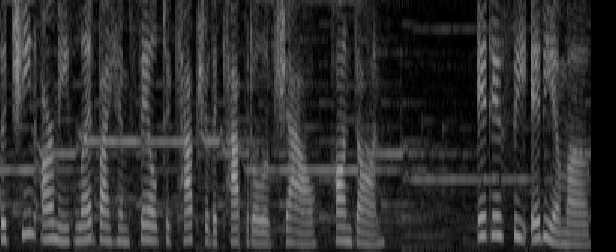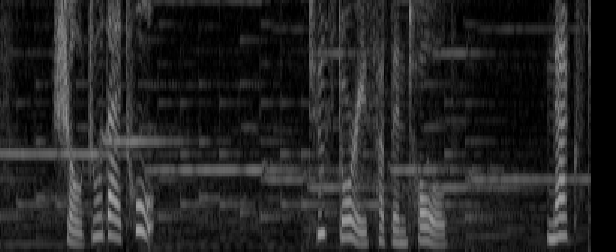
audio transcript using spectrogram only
the Qin army led by him failed to capture the capital of Zhao, Handan. It is the idiom of 守株待兔. Two stories have been told. Next,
